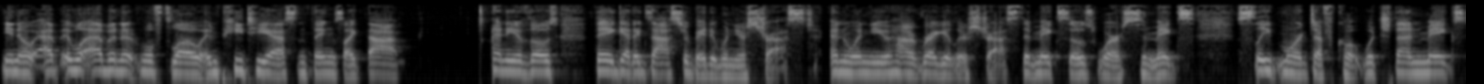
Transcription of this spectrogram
you know, it will ebb and it will flow and PTS and things like that any of those they get exacerbated when you're stressed and when you have regular stress that makes those worse it makes sleep more difficult which then makes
